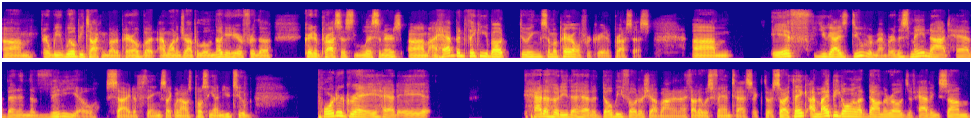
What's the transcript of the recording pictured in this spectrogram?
um, or we will be talking about apparel, but I want to drop a little nugget here for the creative process listeners. Um, I have been thinking about doing some apparel for Creative Process. Um, if you guys do remember, this may not have been in the video side of things, like when I was posting on YouTube. Porter Gray had a had a hoodie that had Adobe Photoshop on it. And I thought it was fantastic. So I think I might be going down the roads of having some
